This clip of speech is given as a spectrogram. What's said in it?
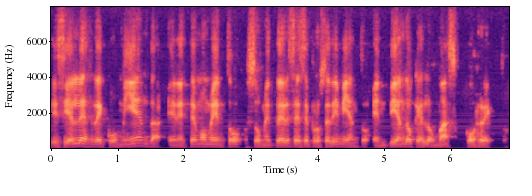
y si él les recomienda en este momento someterse a ese procedimiento, entiendo que es lo más correcto.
